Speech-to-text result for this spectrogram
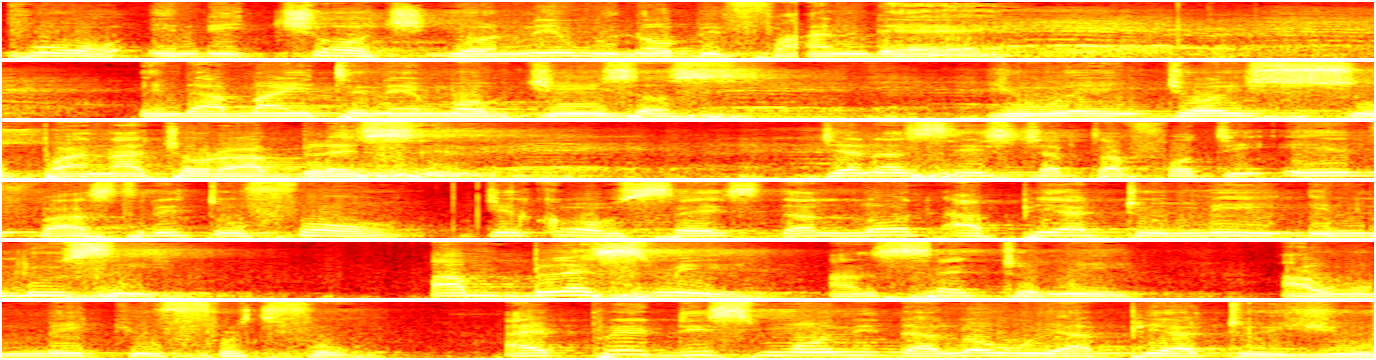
poor in the church, your name will not be found there. In the mighty name of Jesus you will enjoy supernatural blessing. Genesis chapter 48, verse 3 to 4. Jacob says, The Lord appeared to me in Luz and blessed me and said to me, I will make you fruitful. I pray this morning the Lord will appear to you.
